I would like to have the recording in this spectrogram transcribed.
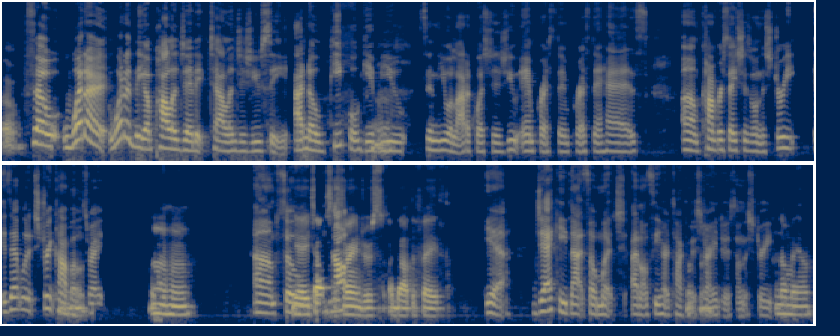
So. so what are what are the apologetic challenges you see? I know people give mm-hmm. you send you a lot of questions. You and Preston. Preston has um, conversations on the street. Is that what it street combos, mm-hmm. right? Mm-hmm. Um, so yeah, he talks to strangers about the faith. Yeah. Jackie, not so much. I don't see her talking mm to strangers on the street. No, ma'am.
